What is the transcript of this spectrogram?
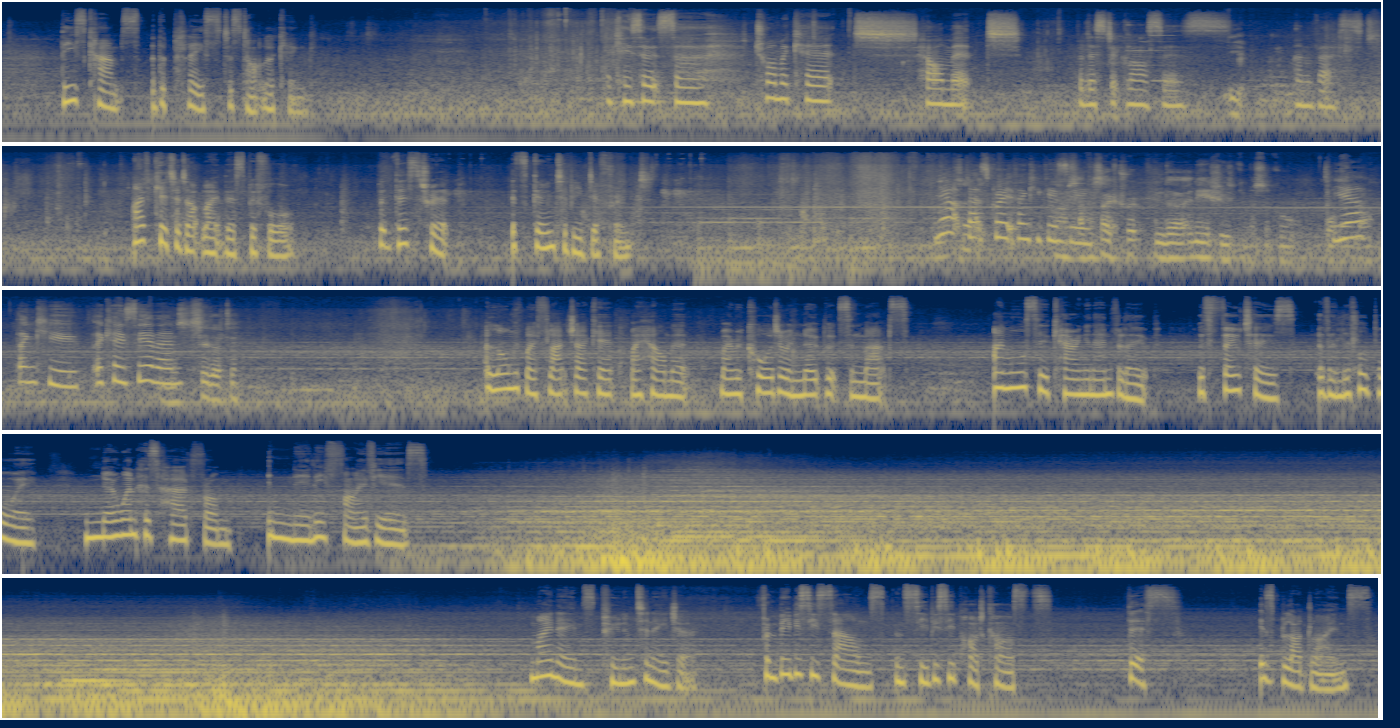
these camps are the place to start looking. Okay, so it's a trauma kit, helmet, ballistic glasses, Yeah. and vest. I've kitted up like this before, but this trip, it's going to be different. Yeah, that's great. Thank you, Nice, have a safe trip, and uh, any issues, give us a call. Or Yeah, email. thank you. Okay, see you then. Nice. See you later. Along with my flak jacket, my helmet, my recorder, and notebooks and maps, I'm also carrying an envelope with photos of a little boy no one has heard from in nearly five years. My name's Poonam Taneja. From BBC Sounds and CBC Podcasts, this is Bloodlines.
